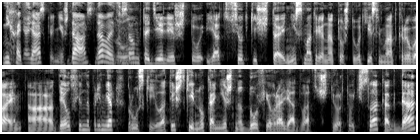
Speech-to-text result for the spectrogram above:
не хотят. Я есть, конечно, да, объясню. давайте. На самом-то деле, что я все-таки считаю, несмотря на то, что вот если мы открываем а, Delphi, например, русский и латышский, ну, конечно, до февраля 24 числа, когда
